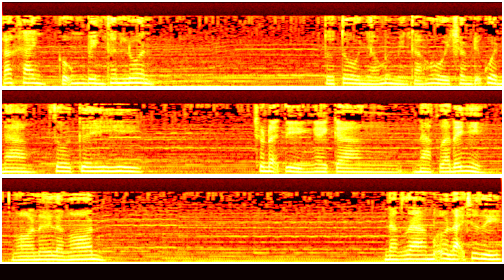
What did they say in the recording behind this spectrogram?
Các khanh cũng bình thân luôn. Tố tổ nhóm một miếng cá hồi trong đĩa của nàng, Rồi cười hi hi. Trông đại tỷ ngày càng nạc ra đấy nhỉ? Ngon ơi là ngon. Nạc ra mỡ ở lại chứ gì?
